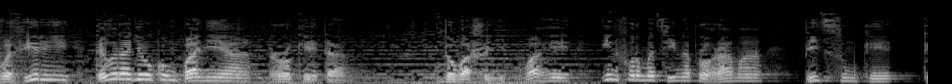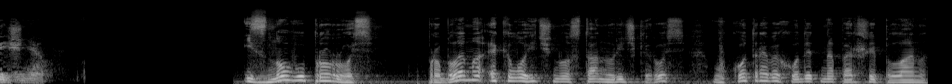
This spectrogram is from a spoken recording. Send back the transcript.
В ефірі телерадіокомпанія Рокита. До вашої уваги інформаційна програма Підсумки тижня. І знову про Рось. Проблема екологічного стану річки Рось вкотре виходить на перший план,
